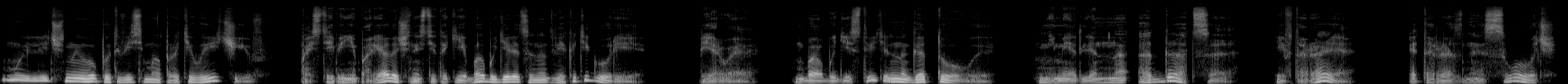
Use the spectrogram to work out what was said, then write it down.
Мой личный опыт весьма противоречив. По степени порядочности такие бабы делятся на две категории. Первая. Бабы действительно готовы немедленно отдаться. И вторая. Это разная сволочь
